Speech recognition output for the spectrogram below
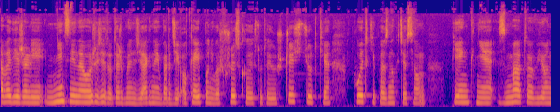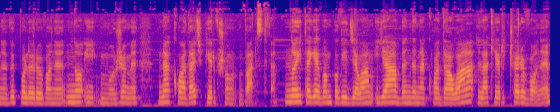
Nawet jeżeli nic nie nałożycie, to też będzie jak najbardziej ok, ponieważ wszystko jest tutaj już czyściutkie. Płytki paznokcie są pięknie zmatowione, wypolerowane, no i możemy nakładać pierwszą warstwę. No i tak jak Wam powiedziałam, ja będę nakładała lakier czerwony.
